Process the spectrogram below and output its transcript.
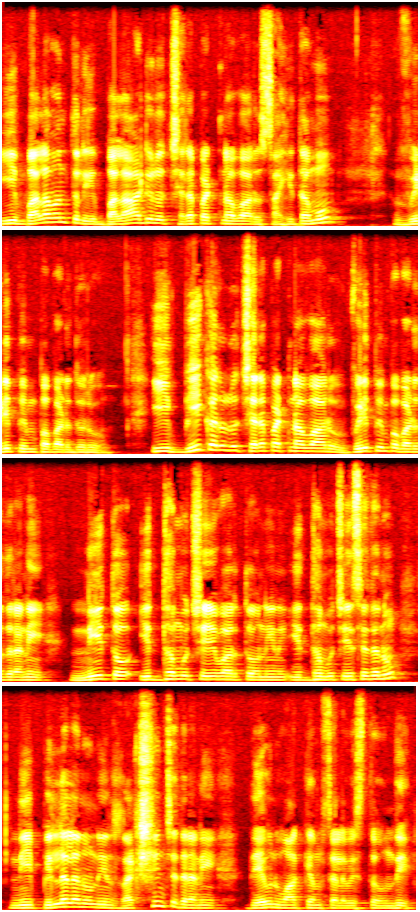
ఈ బలవంతులు ఈ బలాఢ్యులు చెరపట్టిన వారు సహితము విడిపింపబడుదురు. ఈ బీకరులు చెరపట్టిన వారు విడిపింపబడుదురని నీతో యుద్ధము చేయవారితో నేను యుద్ధము చేసేదను నీ పిల్లలను నేను రక్షించదనని దేవుని వాక్యం సెలవిస్తూ ఉంది.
